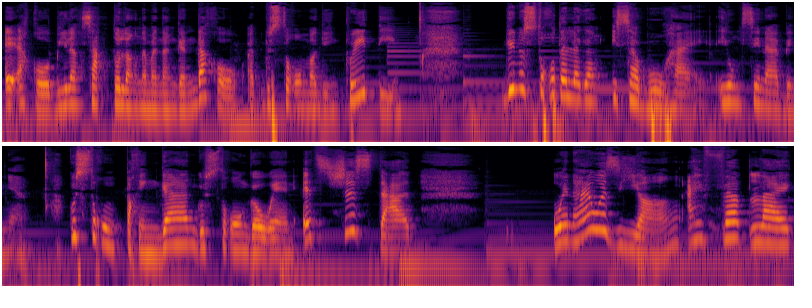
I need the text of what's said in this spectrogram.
Eh ako, bilang sakto lang naman ang ganda ko at gusto kong maging pretty, ginusto ko talagang isabuhay yung sinabi niya. Gusto kong pakinggan, gusto kong gawin. It's just that when I was young, I felt like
